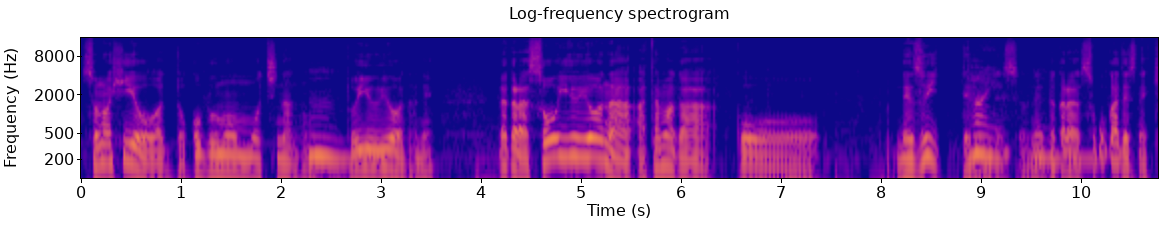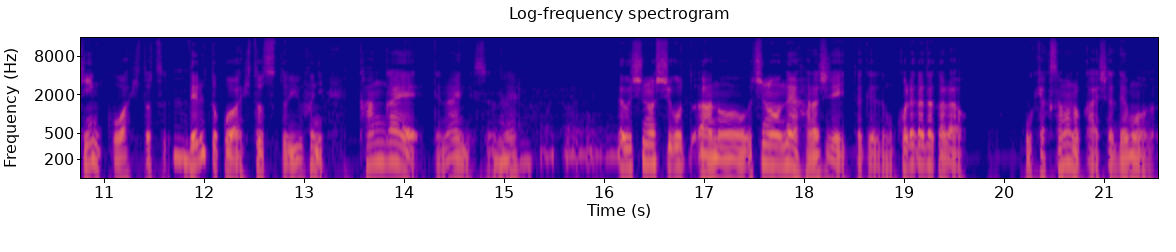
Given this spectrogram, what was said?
その費用はどこ部門持ちなの、というようなね。だからそういうような頭がこう根付いてるんですよね、はい、だからそこがですね金庫は一つ、うん、出るところは一つというふうに考えてないんですよね。でうちの仕事あのうちのね話で言ったけれどもこれがだからお客様の会社でも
